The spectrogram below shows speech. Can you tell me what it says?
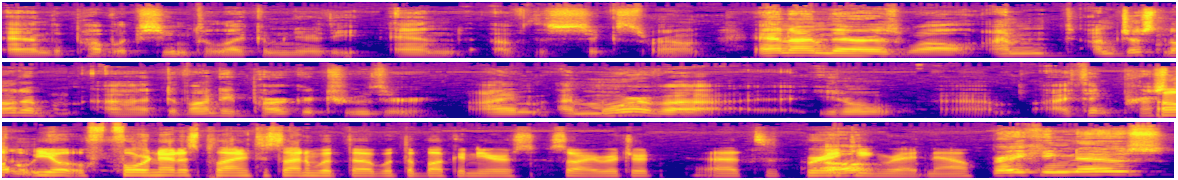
and the public seem to like him near the end of the sixth round. And I'm there as well. I'm I'm just not a uh, DeVante Parker truther. I'm I'm more of a you know. Um, I think Preston. Oh, yo, Fournette is planning to sign with the with the Buccaneers. Sorry, Richard. That's breaking Oh. right now. Breaking news.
